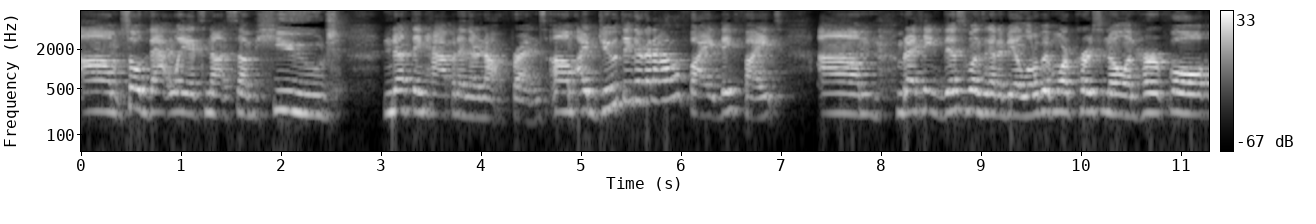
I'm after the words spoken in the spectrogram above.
Um, so that way it's not some huge nothing happened and they're not friends. Um, I do think they're gonna have a fight. They fight. Um, but I think this one's gonna be a little bit more personal and hurtful.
